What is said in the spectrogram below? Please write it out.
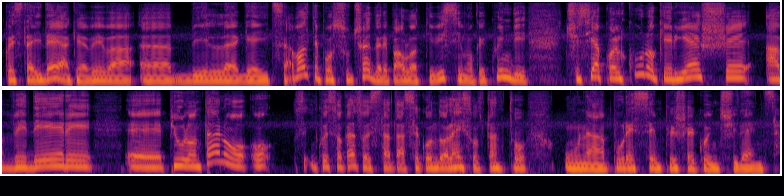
questa idea che aveva eh, Bill Gates. A volte può succedere, Paolo Attivissimo, che quindi ci sia qualcuno che riesce a vedere eh, più lontano o in questo caso è stata secondo lei soltanto una pura e semplice coincidenza?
